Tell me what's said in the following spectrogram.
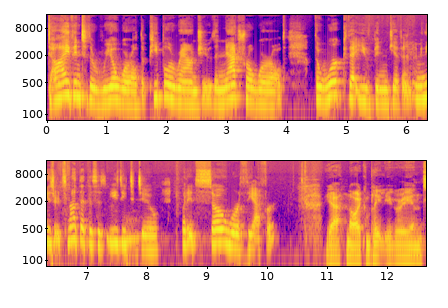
dive into the real world, the people around you, the natural world, the work that you've been given. I mean, these are, it's not that this is easy to do, but it's so worth the effort. Yeah, no, I completely agree. And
